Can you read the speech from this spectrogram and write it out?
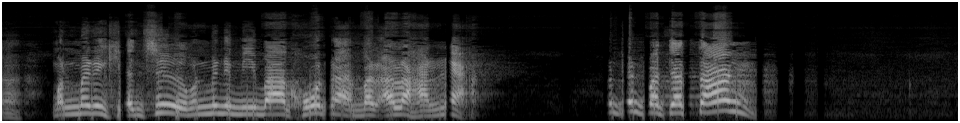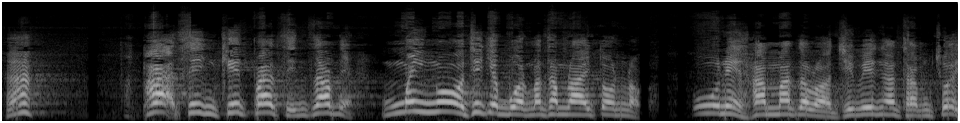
อะมันไม่ได้เขียนชื่อ มันไม่ได้มีบาร์โค้ดอะบัตรอรหันเนี่ย มันเป็นปัจจตังฮะ พระสิ้นคิดพระสินทรัพย์เนี่ย ไม่โง่ที่จะบวชมาทำลายตนหรอกกูเนี่ยทำมาตลอดชีวิตนะทำช่วย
